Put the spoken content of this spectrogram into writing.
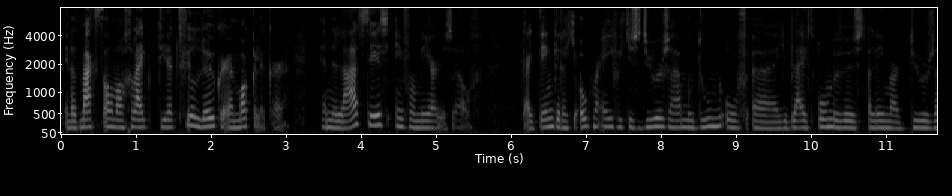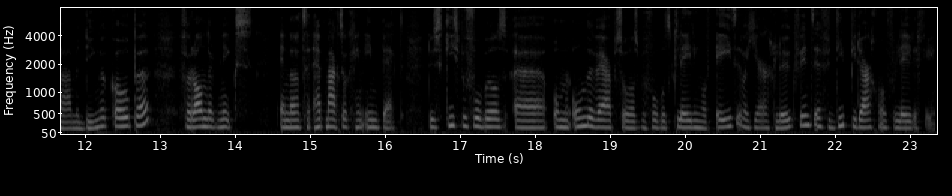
En dat maakt het allemaal gelijk direct veel leuker en makkelijker. En de laatste is: informeer jezelf. Kijk, denken dat je ook maar eventjes duurzaam moet doen of uh, je blijft onbewust alleen maar duurzame dingen kopen, verandert niks. En dat het maakt ook geen impact. Dus kies bijvoorbeeld uh, om een onderwerp zoals bijvoorbeeld kleding of eten, wat je erg leuk vindt, en verdiep je daar gewoon volledig in.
